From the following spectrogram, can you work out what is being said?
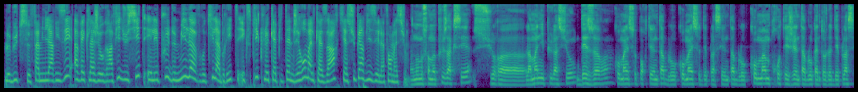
Le but, se familiariser avec la géographie du site et les plus de 1000 œuvres qu'il abrite, explique le capitaine Jérôme Alcazar qui a supervisé la formation. Nous nous sommes plus axés sur euh, la manipulation des œuvres, comment se porter un tableau, comment se déplacer un tableau, comment protéger un tableau quand on le déplace,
